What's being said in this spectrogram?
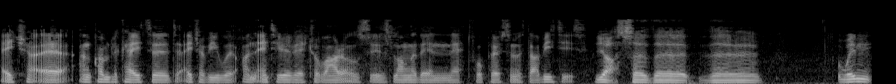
H- uh, uncomplicated HIV on antiretrovirals is longer than that for a person with diabetes. Yeah, so the the when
